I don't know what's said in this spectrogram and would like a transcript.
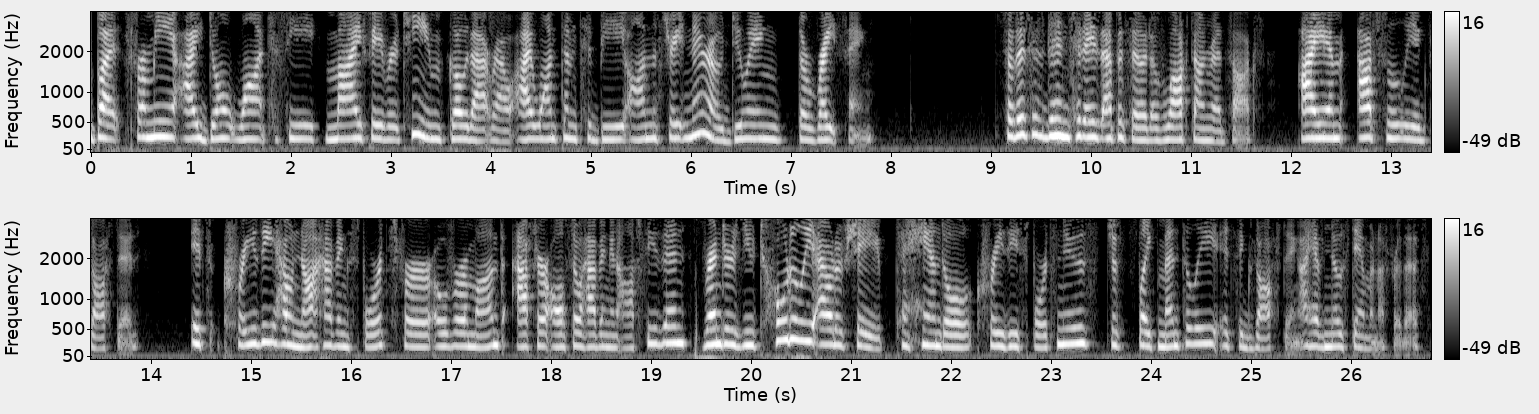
But for me, I don't want to see my favorite team go that route. I want them to be on the straight and narrow, doing the right thing. So, this has been today's episode of Locked On Red Sox. I am absolutely exhausted. It's crazy how not having sports for over a month after also having an off season renders you totally out of shape to handle crazy sports news. Just like mentally, it's exhausting. I have no stamina for this.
